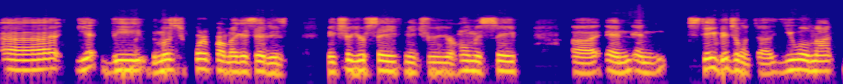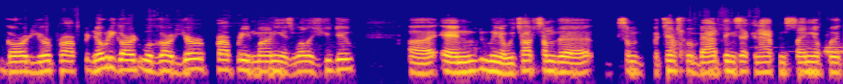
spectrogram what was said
Uh, yeah, the the most important part, like I said, is make sure you're safe, make sure your home is safe, uh, and and stay vigilant. Uh, you will not guard your property. Nobody guard will guard your property and money as well as you do. Uh, and you know, we talked some of the some potential bad things that can happen signing up with,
